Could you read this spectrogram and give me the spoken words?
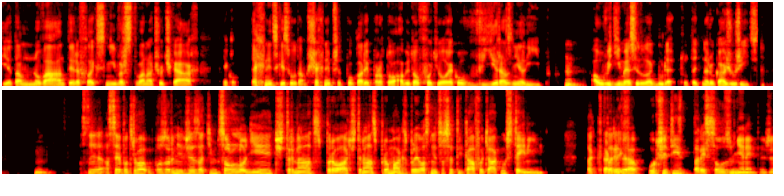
je tam nová antireflexní vrstva na čočkách, jako technicky jsou tam všechny předpoklady pro to, aby to fotilo jako výrazně líp. Hmm. A uvidíme, jestli to tak bude. To teď nedokážu říct. Hmm. Vlastně asi je potřeba upozornit, že zatímco loni 14 Pro a 14 Pro Max byly vlastně, co se týká foťáků, stejný, tak, tak tady nejsou. teda určitý, tady jsou změny, takže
